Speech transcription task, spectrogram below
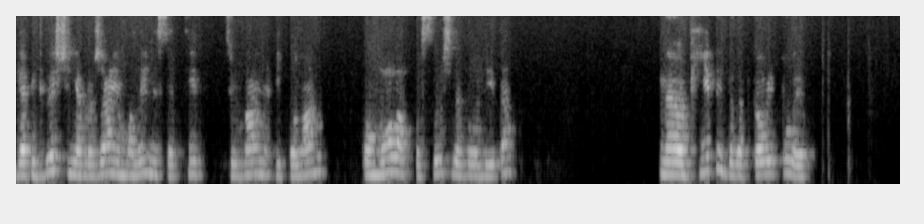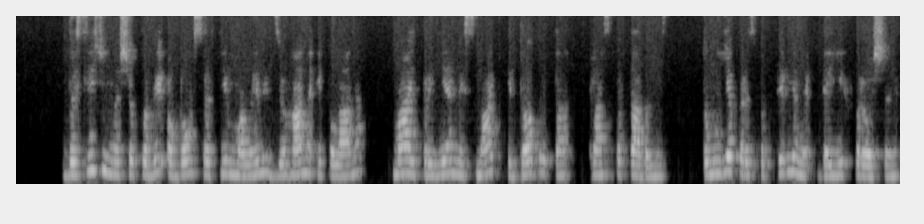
Для підвищення врожаю малини сортів цюгану і полану в умовах посушливого літа необхідний додатковий полив. Досліджено, що плоди обох сортів малини, дзюгана і полана мають приємний смак і добру транспортабельність, тому є перспективними для їх вирощування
